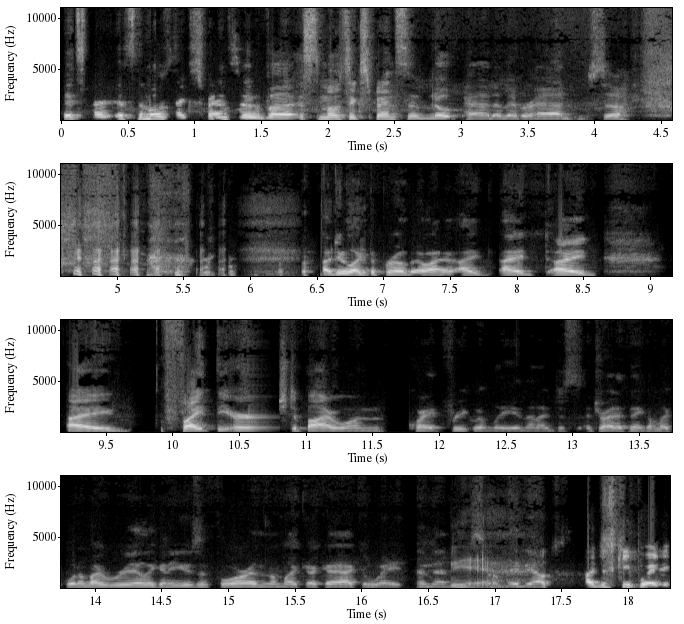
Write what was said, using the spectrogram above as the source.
it's the, it's the most expensive uh, it's the most expensive notepad I've ever had. So I do like the Pro though. I I I I, fight the urge to buy one quite frequently, and then I just I try to think I'm like, what am I really going to use it for? And then I'm like, okay, I can wait, and then Yeah. so maybe I'll I just keep waiting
